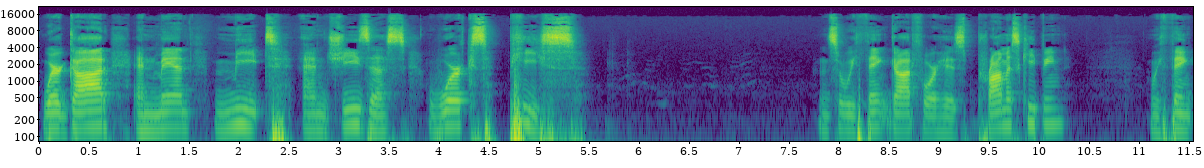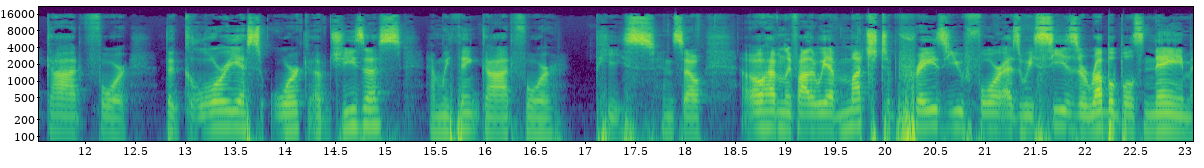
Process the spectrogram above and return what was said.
where God and man meet and Jesus works peace. And so we thank God for his promise keeping. We thank God for the glorious work of Jesus, and we thank God for peace. And so, oh Heavenly Father, we have much to praise you for as we see Zerubbabel's name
